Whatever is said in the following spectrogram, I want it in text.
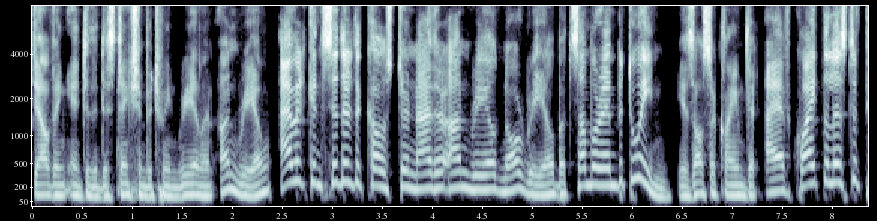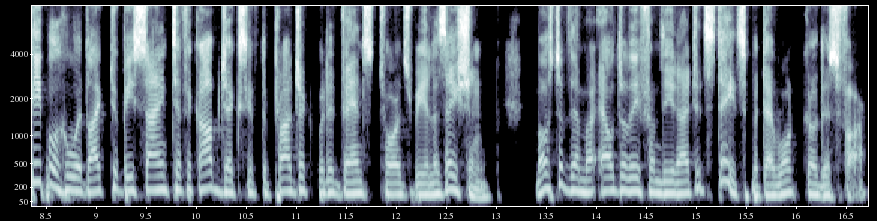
delving into the distinction between real and unreal, I would consider the coaster neither unreal nor real, but somewhere in between. He has also claimed that I have quite the list of people who would like to be scientific objects if the project would advance towards realization. Most of them are elderly from the United States, but I won't go this far.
